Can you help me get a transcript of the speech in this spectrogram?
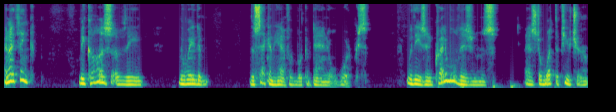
And I think because of the the way the the second half of book of Daniel works, with these incredible visions as to what the future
